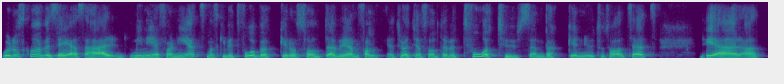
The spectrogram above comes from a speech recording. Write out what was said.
Och då ska man väl säga så här, min erfarenhet som har skrivit två böcker och sålt över i alla fall, jag tror att jag har sålt över 2000 böcker nu totalt sett. Det är att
